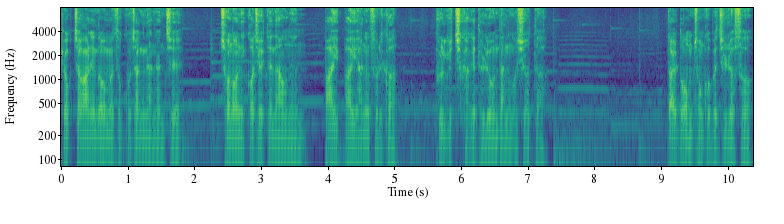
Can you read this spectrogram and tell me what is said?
벽장 안에 넣으면서 고장이 났는지 전원이 꺼질 때 나오는 빠이빠이 하는 소리가 불규칙하게 들려온다는 것이었다. 딸도 엄청 겁에 질려서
